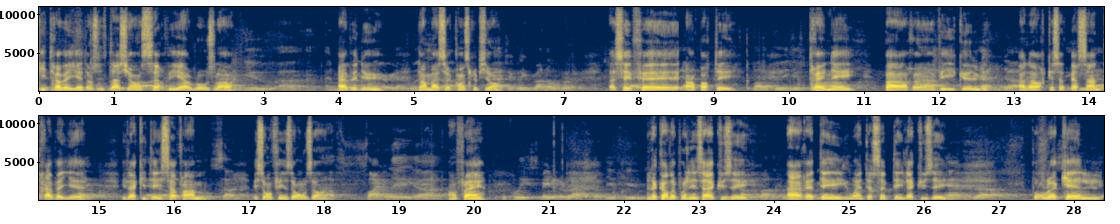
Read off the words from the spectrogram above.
qui travaillait dans une station servie à Roselaw Avenue, dans ma circonscription, s'est fait emporter, traîné par un véhicule alors que cette personne travaillait. Il a quitté sa femme et son fils de 11 ans. Enfin, le corps de police a accusé, a arrêté ou intercepté l'accusé pour lequel,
